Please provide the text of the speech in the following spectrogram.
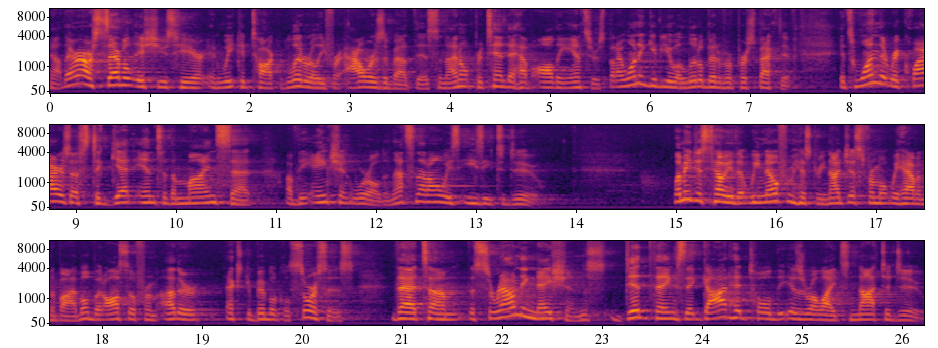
Now, there are several issues here, and we could talk literally for hours about this, and I don't pretend to have all the answers, but I want to give you a little bit of a perspective. It's one that requires us to get into the mindset of the ancient world, and that's not always easy to do. Let me just tell you that we know from history, not just from what we have in the Bible, but also from other extra biblical sources, that um, the surrounding nations did things that God had told the Israelites not to do.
